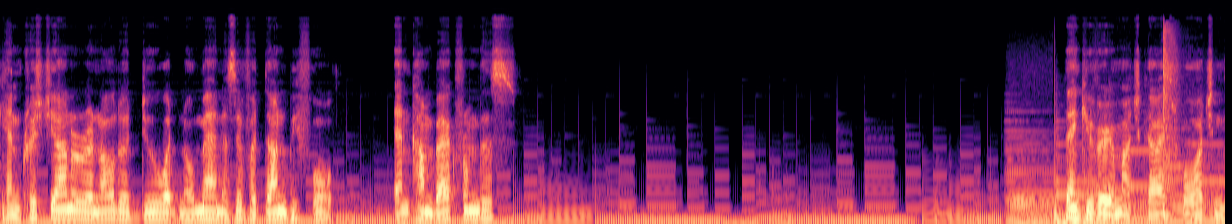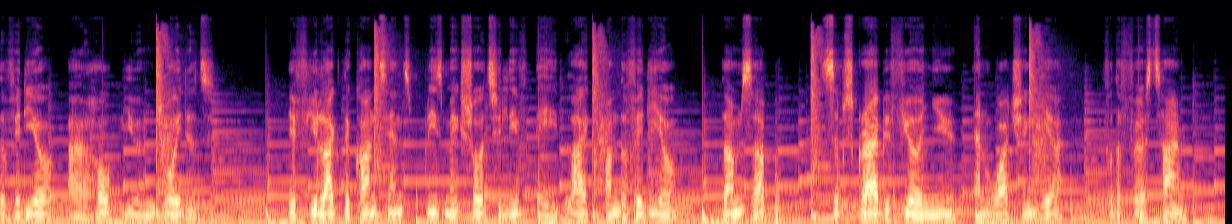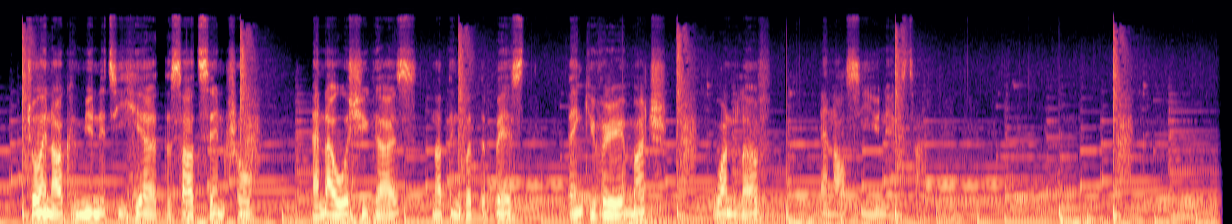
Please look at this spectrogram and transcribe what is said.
Can Cristiano Ronaldo do what no man has ever done before and come back from this? Thank you very much guys for watching the video. I hope you enjoyed it. If you like the content, please make sure to leave a like on the video, thumbs up, subscribe if you are new and watching here for the first time. Join our community here at the South Central, and I wish you guys nothing but the best. Thank you very much. One love, and I'll see you next time.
